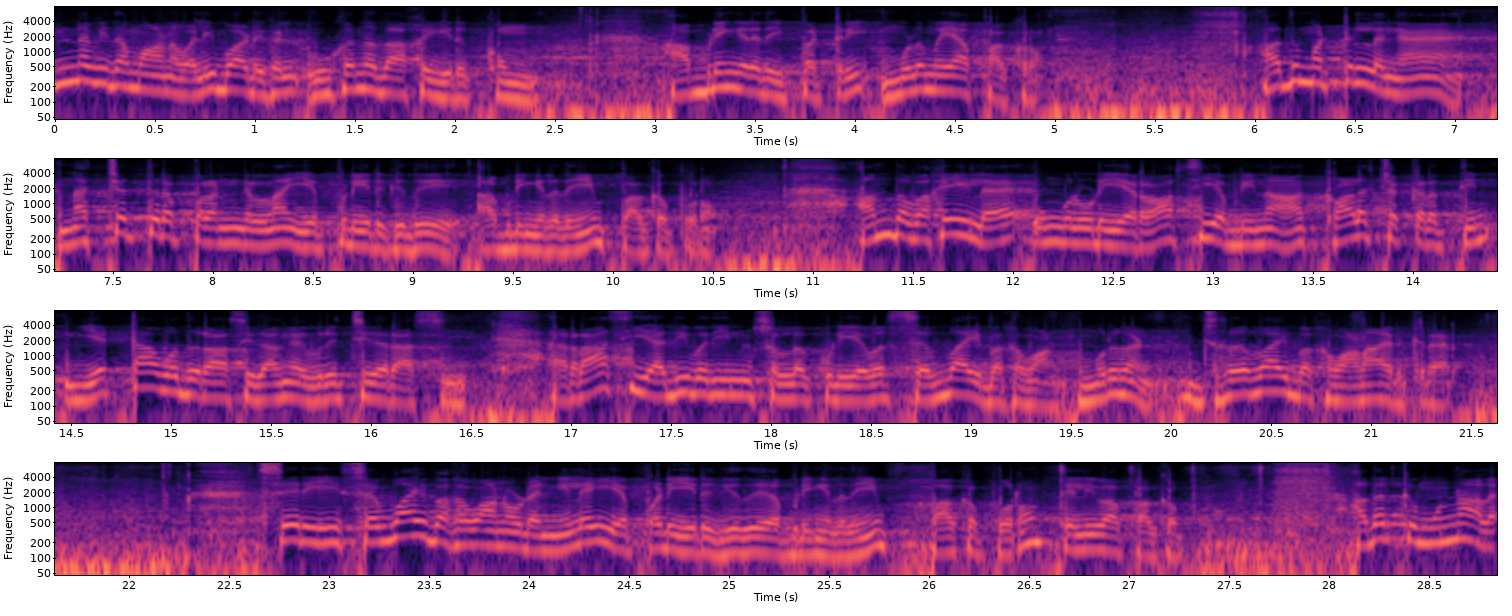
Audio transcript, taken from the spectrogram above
என்ன விதமான வழிபாடுகள் உகந்ததாக இருக்கும் அப்படிங்கிறதை பற்றி முழுமையாக பார்க்குறோம். அது மட்டும் இல்லைங்க நட்சத்திர பலன்கள்லாம் எப்படி இருக்குது அப்படிங்கிறதையும் பார்க்க போகிறோம் அந்த வகையில் உங்களுடைய ராசி அப்படின்னா காலச்சக்கரத்தின் எட்டாவது ராசி தாங்க விருச்சிக ராசி. ராசி அதிபதின்னு சொல்லக்கூடியவர் செவ்வாய் பகவான் முருகன் செவ்வாய் பகவானாக இருக்கிறார். சரி செவ்வாய் பகவானோட நிலை எப்படி இருக்குது அப்படிங்கிறதையும் பார்க்க போகிறோம் தெளிவாக பார்க்க போகிறோம் அதற்கு முன்னால்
